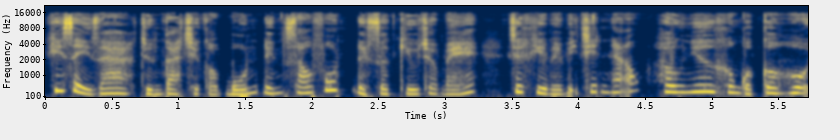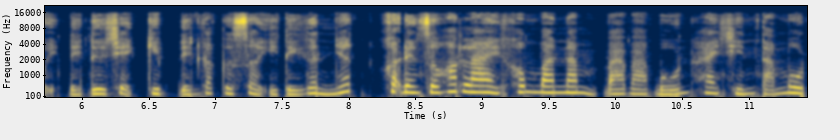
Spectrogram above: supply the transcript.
Khi xảy ra, chúng ta chỉ có 4 đến 6 phút để sơ cứu cho bé trước khi bé bị chết não. Hầu như không có cơ hội để đưa trẻ kịp đến các cơ sở y tế gần nhất. Gọi đến số hotline 035 334 2981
